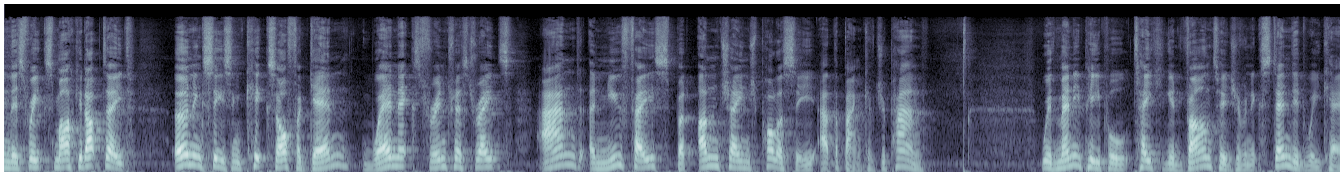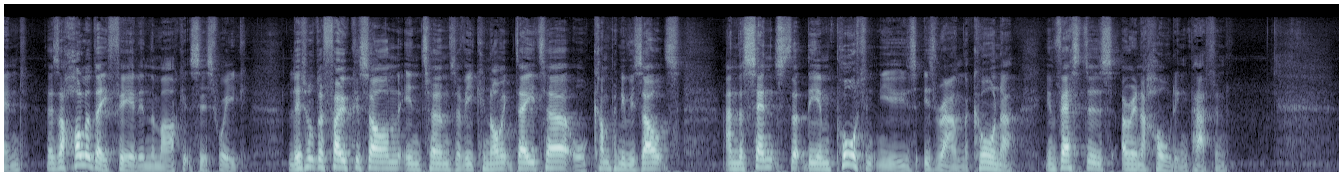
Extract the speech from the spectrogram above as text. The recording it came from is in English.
In this week's market update, earnings season kicks off again, where next for interest rates, and a new face but unchanged policy at the Bank of Japan. With many people taking advantage of an extended weekend, there's a holiday feel in the markets this week. Little to focus on in terms of economic data or company results, and the sense that the important news is round the corner. Investors are in a holding pattern.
